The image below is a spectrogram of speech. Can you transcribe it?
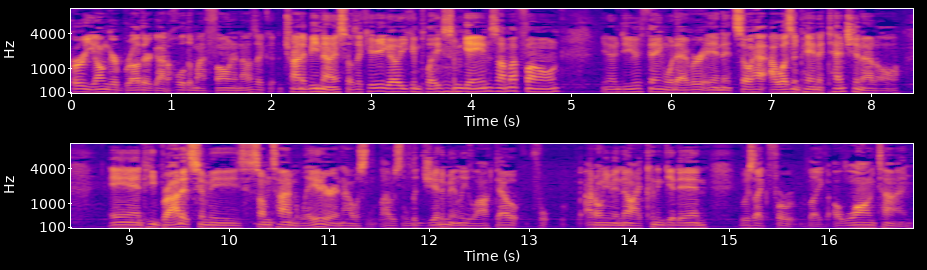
her younger brother got a hold of my phone, and I was like trying to be nice. I was like, "Here you go. You can play some games on my phone. You know, do your thing, whatever." And it so ha- I wasn't paying attention at all and he brought it to me sometime later and I was I was legitimately locked out for I don't even know I couldn't get in. It was like for like a long time.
